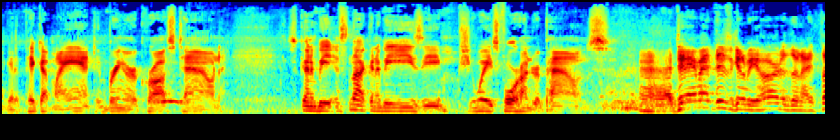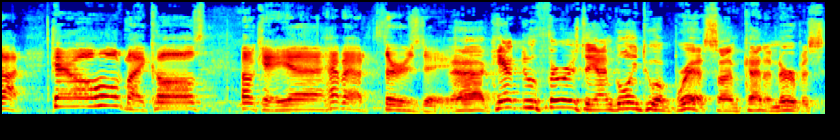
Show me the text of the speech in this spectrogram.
I gotta pick up my aunt and bring her across town. It's gonna be. It's not gonna be easy. She weighs 400 pounds. Ah, damn it, this is gonna be harder than I thought. Carol, hold my calls. Okay, uh, how about Thursday? Uh, can't do Thursday. I'm going to a bris. I'm kind of nervous.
